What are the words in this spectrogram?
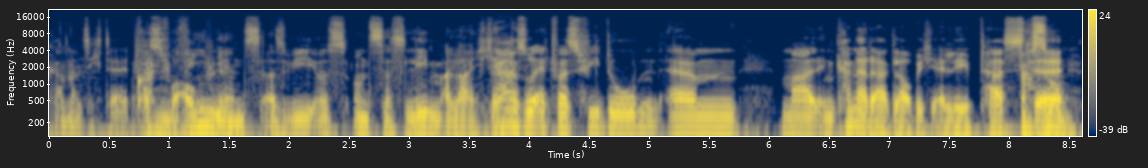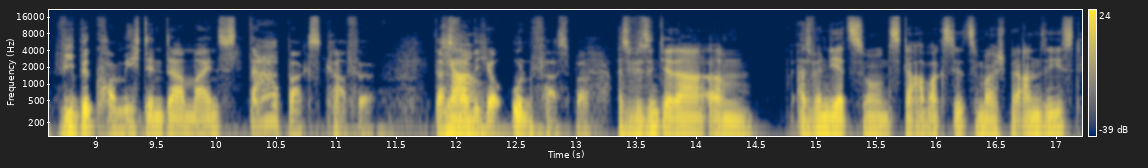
Kann man sich da etwas Convenience, vor Augen also wie es uns das Leben erleichtert? Ja, so etwas wie du ähm, mal in Kanada, glaube ich, erlebt hast. Ach so. Äh, wie bekomme ich denn da meinen Starbucks-Kaffee? Das Ja. fand ich ja unfassbar. Also wir sind ja da, ähm, also wenn du jetzt so ein Starbucks dir zum Beispiel ansiehst,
